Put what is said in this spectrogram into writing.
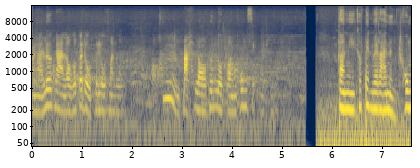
นะคะ เลิกงานเราก็กระโดดขึ้นรถมาเลย อืมปะรอขึ้นรถตอนทุ่มสิบนาที ตอนนี้ก็เป็นเวลาหนึ่งทุ่ม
